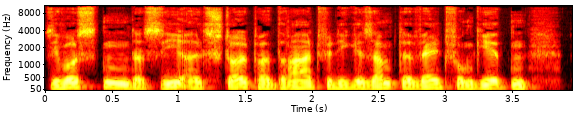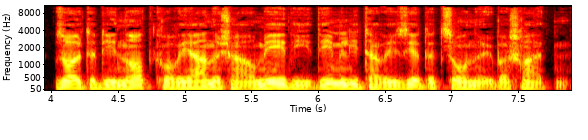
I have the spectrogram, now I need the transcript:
Sie wussten, dass sie als Stolperdraht für die gesamte Welt fungierten, sollte die nordkoreanische Armee die demilitarisierte Zone überschreiten.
